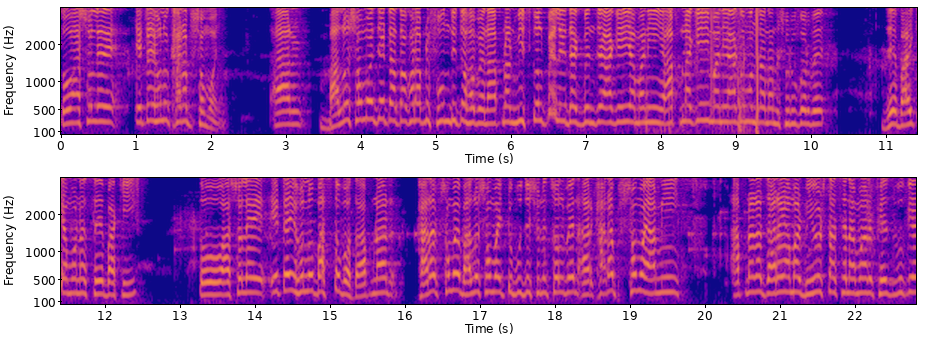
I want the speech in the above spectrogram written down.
তো আসলে এটাই হলো খারাপ সময়। আর ভালো সময় যেটা, তখন আপনি ফোন দিতে হবে না। আপনার মিস কল পেলেই দেখবেন যে আগেই মানে আপনাকেই মানে আগমন জানানো শুরু করবে যে, ভাই, কেমন আছে বাকি তো আসলে এটাই হলো বাস্তবতা। আপনার খারাপ সময় ভালো সময় একটু বুঝে শুনে চলবেন। আর খারাপ সময় আমি আপনারা যারাই আমার ভিউয়ার্স আছেন, আমার ফেসবুকে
